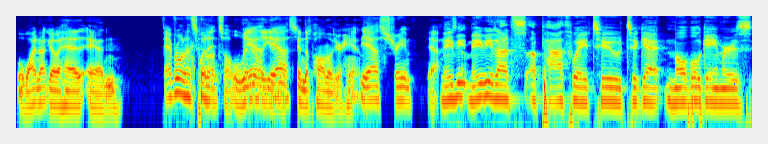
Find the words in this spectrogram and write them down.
Well, why not go ahead and Everyone has put console. it literally yeah, in, yeah, the, in the palm of your hand? yeah, stream. yeah. Maybe so- maybe that's a pathway to to get mobile gamers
